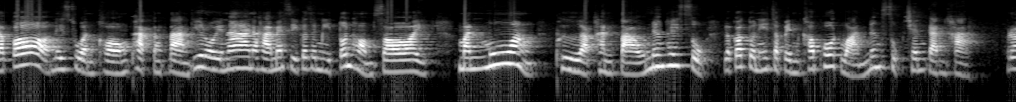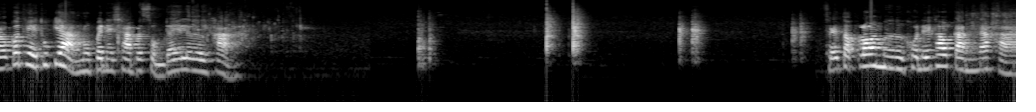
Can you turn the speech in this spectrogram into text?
แล้วก็ในส่วนของผักต่างๆ ที่โรยหน้านะคะ แม่สีก็จะมีต้นหอมซอย มันม่วง เผือกหั่นเตานึ่งให้สุก แล้วก็ตัวนี้จะเป็นข้าวโพดหวานนึ่งสุกเช่นกันค่ะ เราก็เททุกอย่างลงไปในชามผสมได้เลยค่ะ ใช้ตะกร้อมือคนให้เข้ากันนะคะ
